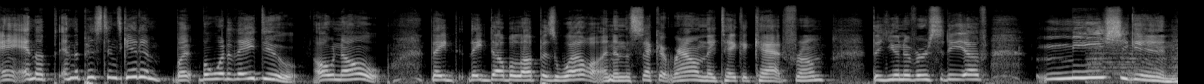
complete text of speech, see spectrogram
and, the and the Pistons get him. But but what do they do? Oh no, they they double up as well, and in the second round they take a cat from the University of Michigan.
